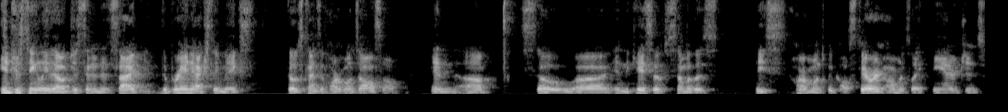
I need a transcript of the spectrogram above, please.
interestingly, though, just in an aside, the brain actually makes those kinds of hormones also, and um, so uh, in the case of some of those these hormones we call steroid hormones, like the androgens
